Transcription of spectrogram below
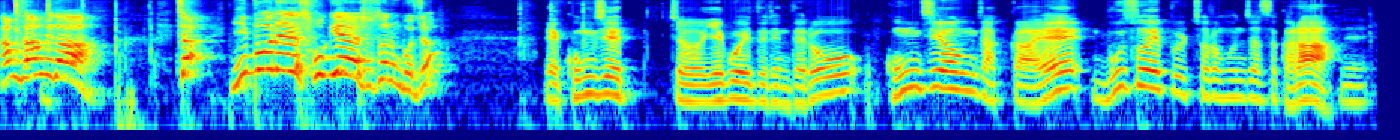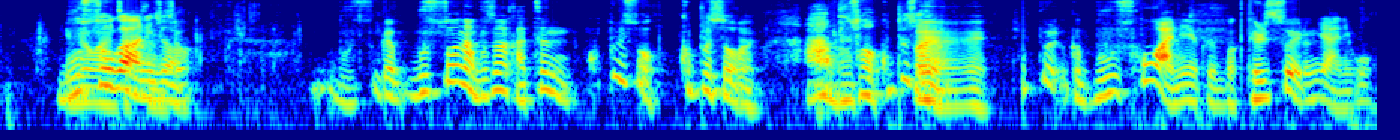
감사합니다. 자 이번에 소개할 소설은 뭐죠? 네, 공지에 저 예고해드린 대로 공지영 작가의 무소의 뿔처럼 혼자서 가라. 네. 무소가. 아니죠. 무소, 그러니까 무소나 무소나 같은 코뿔소. 코뿔소. 네. 아 무서워 코뿔소. 네, 네. 코뿔, 그 무소 아니에요. 그막 들소 이런 게 아니고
